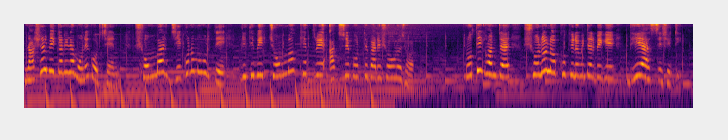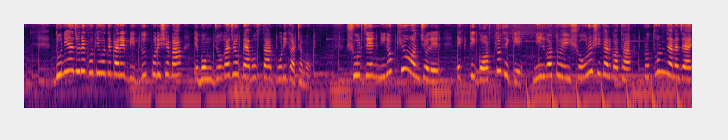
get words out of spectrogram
নাসার বিজ্ঞানীরা মনে করছেন, সোমবার যে কোনো মুহূর্তে পৃথিবীর চৌম্বক ক্ষেত্রে আছড়ে পড়তে পারে সৌরঝড় প্রতি ঘন্টায় ষোলো লক্ষ কিলোমিটার বেগে ধেয়ে আসছে সেটি। দুনিয়া জুড়ে ক্ষতি হতে পারে বিদ্যুৎ পরিষেবা এবং যোগাযোগ ব্যবস্থার পরিকাঠামো। সূর্যের নিরক্ষীয় অঞ্চলের একটি গর্ত থেকে নির্গত এই সৌরশিকার কথা প্রথম জানা যায়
